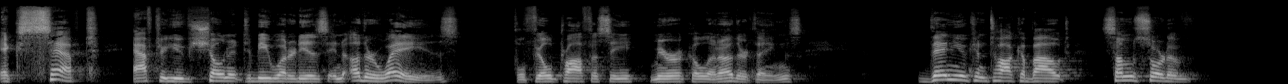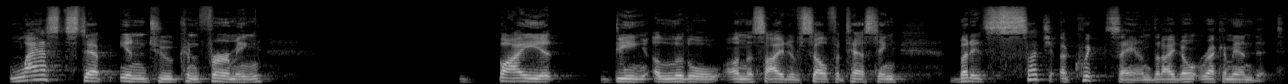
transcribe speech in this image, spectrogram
except after you've shown it to be what it is in other ways fulfilled prophecy, miracle, and other things. Then you can talk about some sort of last step into confirming by it being a little on the side of self attesting, but it's such a quicksand that I don't recommend it.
